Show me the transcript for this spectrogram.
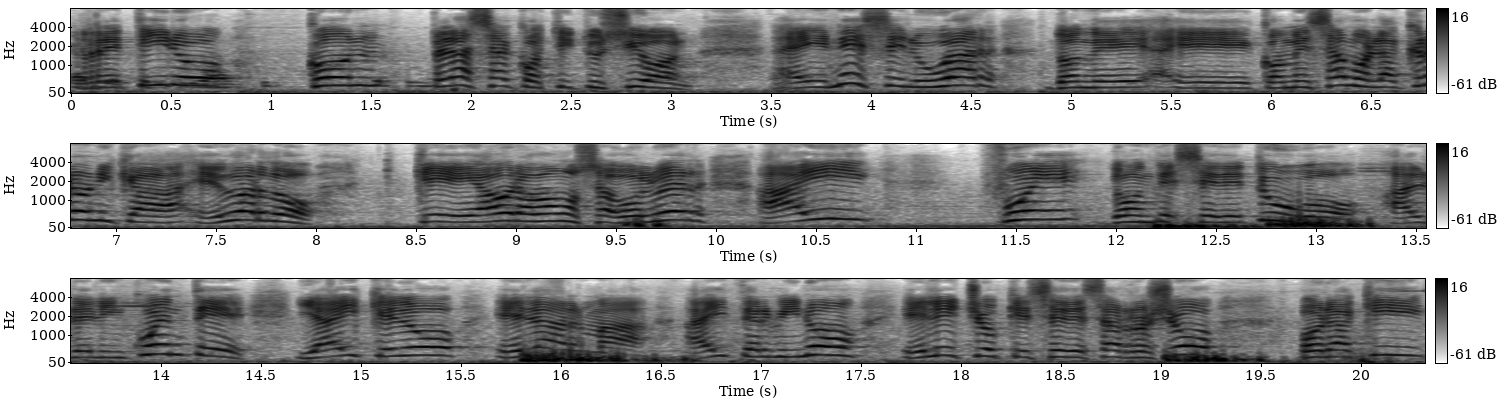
Retiro con Plaza Constitución. En ese lugar donde eh, comenzamos la crónica, Eduardo, que ahora vamos a volver, ahí fue donde se detuvo al delincuente y ahí quedó el arma, ahí terminó el hecho que se desarrolló por aquí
